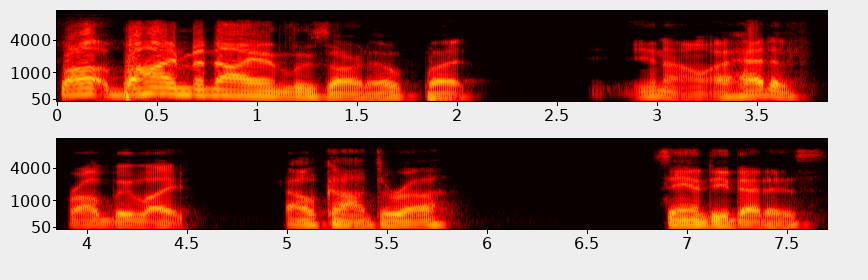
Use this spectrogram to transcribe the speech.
Be- behind Manaea and Luzardo, but you know, ahead of probably like Alcantara, Sandy, that is,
